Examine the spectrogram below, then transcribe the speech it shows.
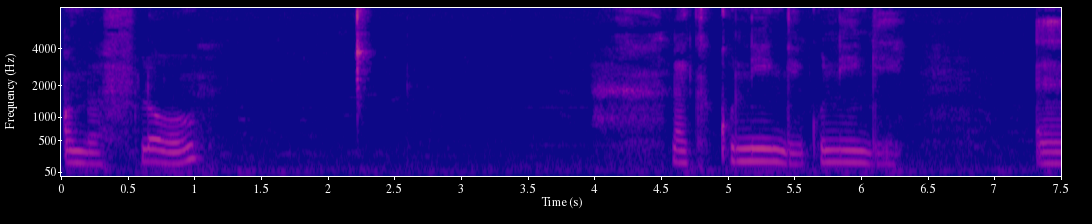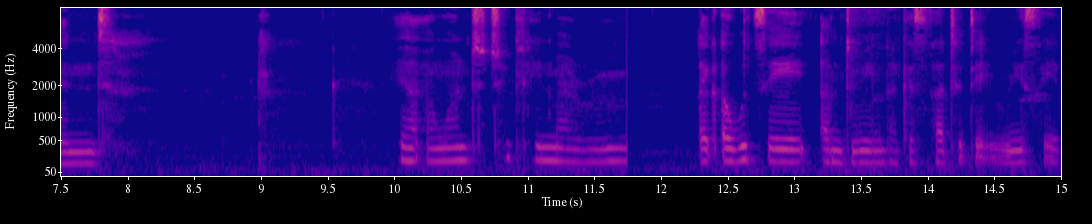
on the floor. Like kuningi, kuningi. And yeah, I want to clean my room. Like I would say I'm doing like a Saturday reset,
